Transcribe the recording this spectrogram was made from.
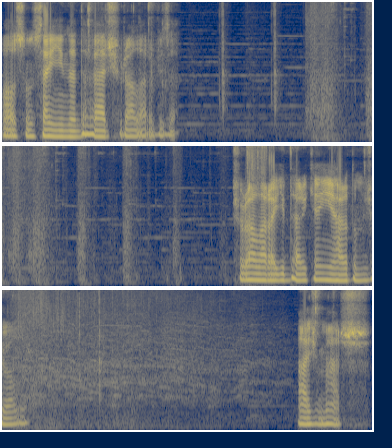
Olsun sen yine de ver şuraları bize. Şuralara giderken yardımcı olur. Ajmer.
